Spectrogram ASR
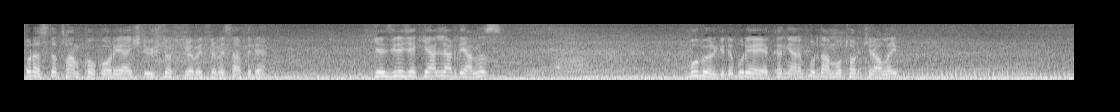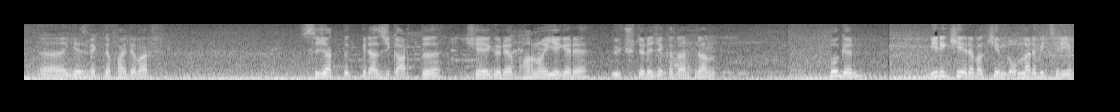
Burası da tam kok oraya işte 3-4 kilometre mesafede. Gezilecek yerlerde yalnız bu bölgede buraya yakın yani buradan motor kiralayıp e, gezmekte fayda var. Sıcaklık birazcık arttı şeye göre Hanoi'ye göre 3 derece kadar falan. Bugün bir iki yere bakayım da onları bitireyim.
